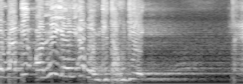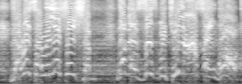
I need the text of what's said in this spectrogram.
awurade ɔne yɛn ɛwɔ nkitahodie. There is a relationship that exists between us and god.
